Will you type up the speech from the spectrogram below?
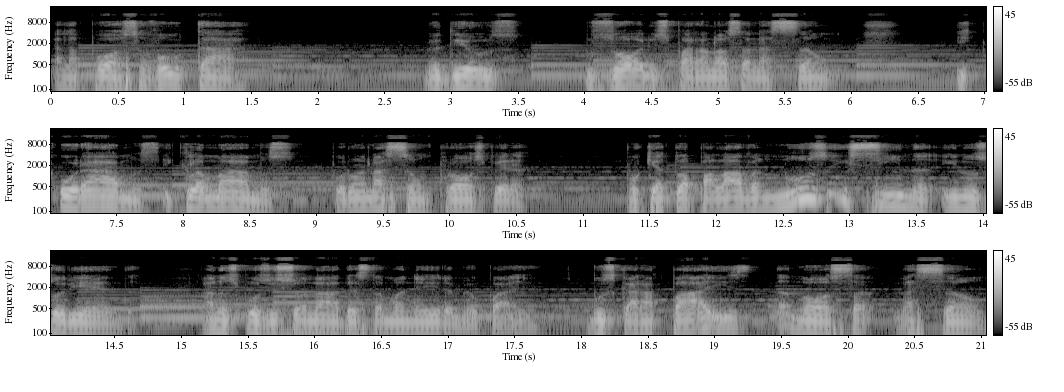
ela possa voltar, meu Deus, os olhos para a nossa nação e orarmos e clamarmos por uma nação próspera porque a tua palavra nos ensina e nos orienta a nos posicionar desta maneira, meu Pai. Buscar a paz da nossa nação.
